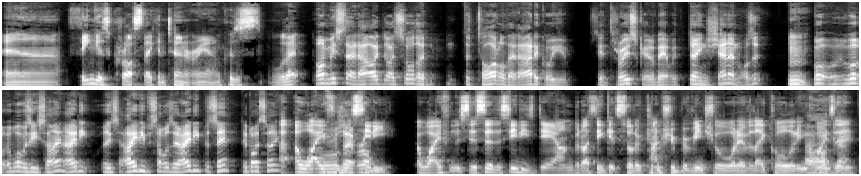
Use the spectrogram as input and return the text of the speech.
and uh, fingers crossed they can turn it around because well, that I missed that. I, I saw the the title of that article you sent through, Scoot, about with Dean Shannon, was it? Hmm. What, what, what was he saying? 80, eighty percent was it eighty percent, did I say? A- away Or from the that wrong? city. Away from the city. So the city's down, but I think it's sort of country provincial, whatever they call it in Oh, okay.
